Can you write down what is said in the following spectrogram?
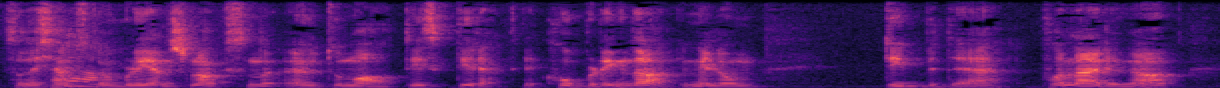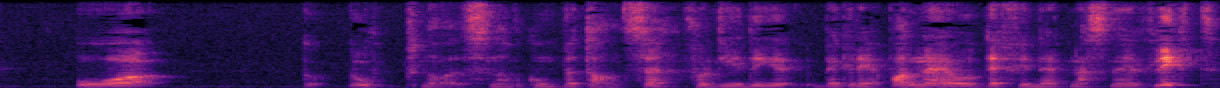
Så det kommer Ja. til å bli en slags automatisk direkte kobling da, mellom dybde på læringa og oppnåelsen av kompetanse. Fordi de begrepene er jo definert nesten helt likt.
